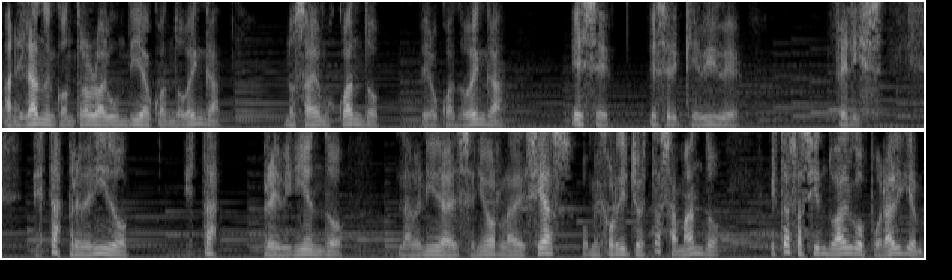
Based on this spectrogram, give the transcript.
anhelando encontrarlo algún día cuando venga, no sabemos cuándo, pero cuando venga, ese es el que vive feliz. ¿Estás prevenido? ¿Estás previniendo la venida del Señor? ¿La deseas? O mejor dicho, ¿estás amando? ¿Estás haciendo algo por alguien?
